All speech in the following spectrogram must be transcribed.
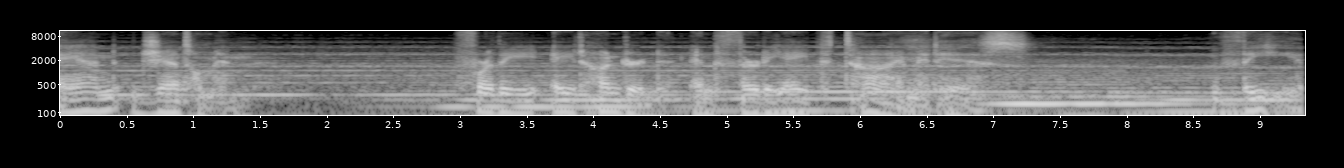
and gentlemen, for the 838th time it is the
